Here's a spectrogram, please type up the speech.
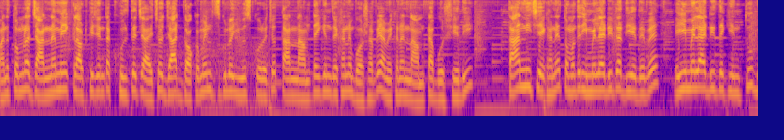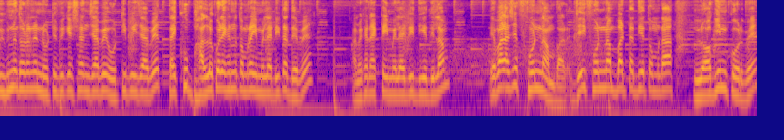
মানে তোমরা যার নামে এই ক্লাউড কিচেনটা খুলতে চাইছো, যার ডকুমেন্টসগুলো ইউজ করেছ, তার নামটাই কিন্তু এখানে বসাবে। আমি এখানে নামটা বসিয়ে দিই। তার নিচে এখানে তোমাদের ইমেল আইডিটা দিয়ে দেবে। এই ইমেল আইডিতে কিন্তু বিভিন্ন ধরনের নোটিফিকেশন যাবে ওটিপি যাবে। তাই খুব ভালো করে এখানে তোমরা ইমেল আইডিটা দেবে। আমি এখানে একটা ইমেল আইডি দিয়ে দিলাম। এবার আছে ফোন নাম্বার যেই ফোন নাম্বারটা দিয়ে তোমরা লগ ইন করবে,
